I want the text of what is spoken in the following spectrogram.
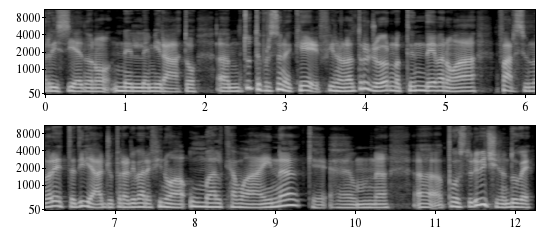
risiedono nell'Emirato. Um, tutte persone che fino all'altro giorno tendevano a farsi un'oretta di viaggio per arrivare fino a Umm al Kawain, che è un uh, posto lì vicino dove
